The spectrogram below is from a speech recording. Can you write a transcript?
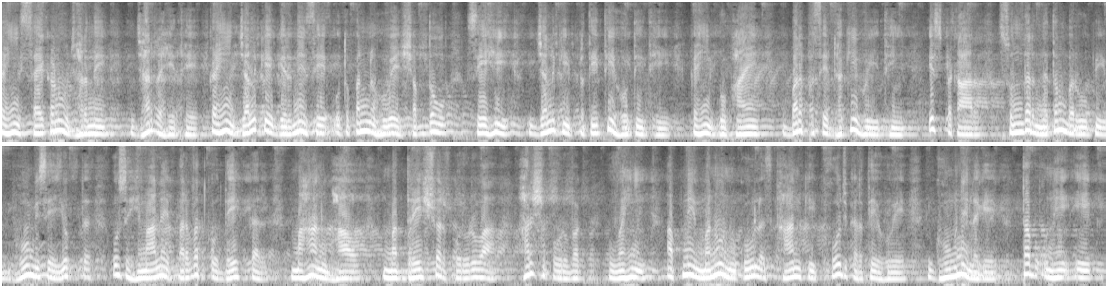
कहीं सैकड़ों झरने झर रहे थे, कहीं जल के गिरने से उत्पन्न हुए शब्दों से ही जल की प्रतीति होती थी, कहीं गुफाएँ बर्फ़ से ढकी हुई थीं। इस प्रकार सुंदर नितंब रूपी भूमि से युक्त उस हिमालय पर्वत को देखकर महानुभाव मद्रेश्वर पुरुरवा हर्ष पूर्वक वहीं अपने मनोनुकूल स्थान की खोज करते हुए घूमने लगे। तब उन्हें एक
